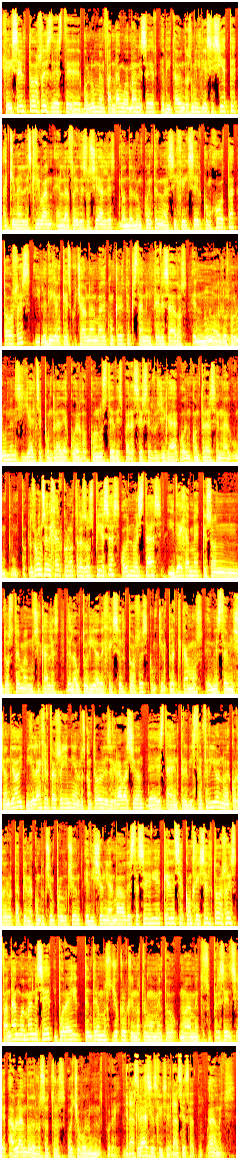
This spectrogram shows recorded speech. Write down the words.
Geisel Torres de este volumen Fandango Amanecer, editado en 2017, a quienes le escriban en las redes sociales, donde lo encuentren así Geisel con J, Torres, y le digan que escucharon Alma de Concreto y que están interesados en uno de los volúmenes y ya él se pondrá de acuerdo con ustedes para hacérselos llegar o encontrarse en algún punto. Los vamos a dejar con otras dos piezas, Hoy no estás y Déjame, que son dos temas musicales de la autoría de Geisel Torres, con quien platicamos en esta emisión de hoy. Miguel Ángel Perrini en los controles de grabación de esta entrevista en frío, Noé Cordero Tapia en la conducción, producción, edición y armado de esta serie. Quédense con Geisel Torres, Fandango Amanecer, y por ahí tendremos, yo creo que en otro momento, nuevamente su presencia, hablando de los otros ocho volúmenes por ahí. Gracias. Gracias, Geisel. Gracias a ti. Buenas noches.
